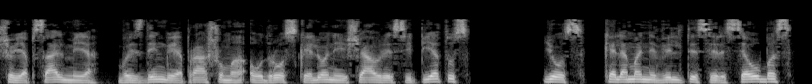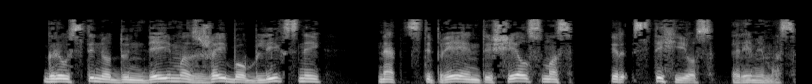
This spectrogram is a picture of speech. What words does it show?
Šioje psalmėje vaizdingai aprašoma audros kelionė iš šiaurės į pietus, jos keliama neviltis ir siaubas, griaustinio dundėjimas, žaibo blyksniai, net stiprėjanti šėlsmas ir stichijos rėmimas.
